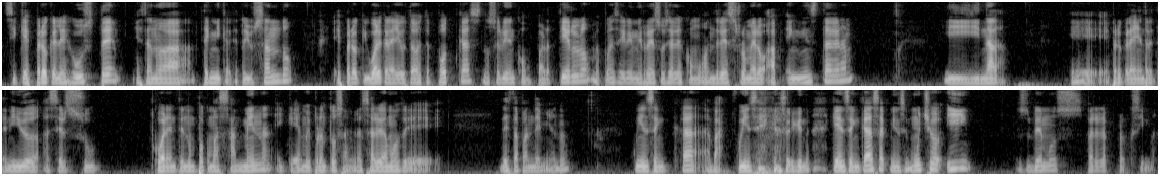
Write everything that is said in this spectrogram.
Así que espero que les guste esta nueva técnica que estoy usando. Espero que igual que les haya gustado este podcast, no se olviden compartirlo. Me pueden seguir en mis redes sociales como Andrés Romero App en Instagram. Y nada, eh, espero que les haya entretenido hacer su cuarentena un poco más amena y que muy pronto salgamos de, de esta pandemia, ¿no? Cuídense en casa, va, cuídense en casa, quédense en casa, cuídense mucho y nos vemos para la próxima.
